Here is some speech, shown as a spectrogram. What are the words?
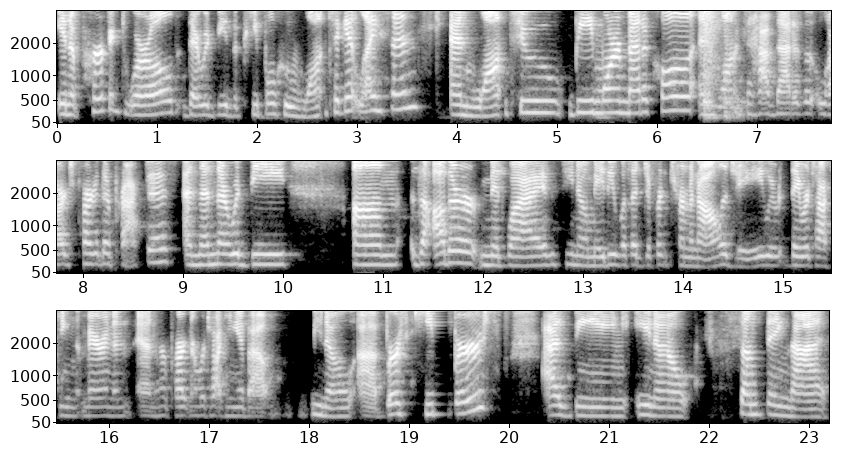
in a perfect world, there would be the people who want to get licensed and want to be more medical and want to have that as a large part of their practice. And then there would be um, the other midwives, you know, maybe with a different terminology. We were, they were talking, Maryn and, and her partner were talking about, you know, uh, birth keepers as being, you know, something that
